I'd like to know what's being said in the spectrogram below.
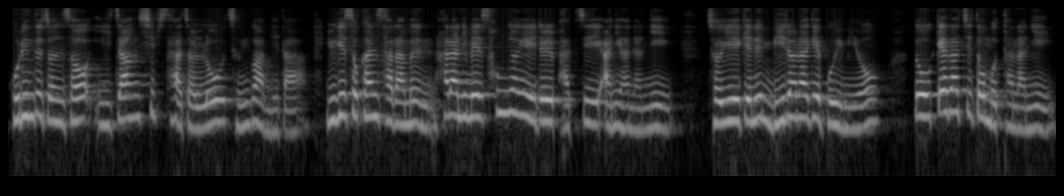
고린도전서 2장 14절로 증거합니다. 육에 속한 사람은 하나님의 성령의 일을 받지 아니하나니 저희에게는 미련하게 보이며 또 깨닫지도 못하나니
